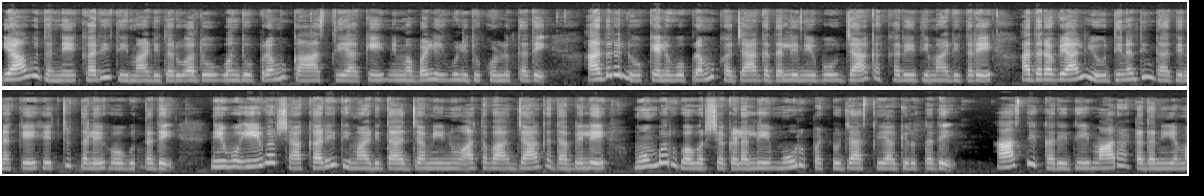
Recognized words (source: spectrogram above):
ಯಾವುದನ್ನೇ ಖರೀದಿ ಮಾಡಿದರೂ ಅದು ಒಂದು ಪ್ರಮುಖ ಆಸ್ತಿಯಾಗಿ ನಿಮ್ಮ ಬಳಿ ಉಳಿದುಕೊಳ್ಳುತ್ತದೆ. ಅದರಲ್ಲೂ ಕೆಲವು ಪ್ರಮುಖ ಜಾಗದಲ್ಲಿ ನೀವು ಜಾಗ ಖರೀದಿ ಮಾಡಿದರೆ ಅದರ ವ್ಯಾಲ್ಯೂ ದಿನದಿಂದ ದಿನಕ್ಕೆ ಹೆಚ್ಚುತ್ತಲೇ ಹೋಗುತ್ತದೆ. ನೀವು ಈ ವರ್ಷ ಖರೀದಿ ಮಾಡಿದ ಜಮೀನು ಅಥವಾ ಜಾಗದ ಬೆಲೆ ಮುಂಬರುವ ವರ್ಷಗಳಲ್ಲಿ ಮೂರು ಪಟ್ಟು ಜಾಸ್ತಿಯಾಗಿರುತ್ತದೆ. ಆಸ್ತಿ ಖರೀದಿ ಮಾರಾಟದ ನಿಯಮ.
